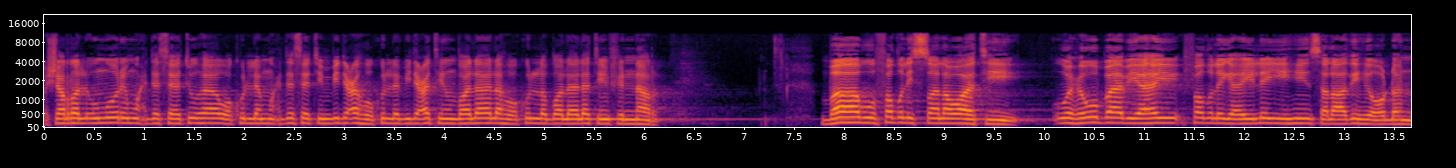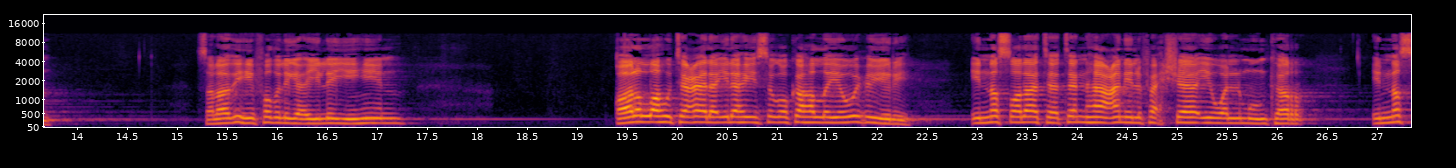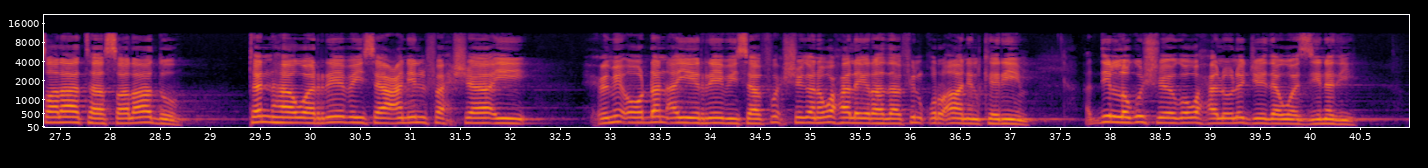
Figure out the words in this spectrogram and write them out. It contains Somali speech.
وشر الأمور محدثاتها وكل محدثة بدعة وكل بدعة ضلالة وكل ضلالة في النار baabu fadli الصalawaati wuxuu u baab yahay fadliga ay leeyihiin salaadihii oo dhan salaadihii fadliga ay leeyihiin qaala allahu tacaala ilaahay isagoo ka hadlaya wuxuu yidhi ina الصalaata tanha can اlfaxshaaءi wاlmunkar ina الصalaata salaadu tanhaa waa reebaysaa can ilfaxshaa'i xumi oo dhan ayay reebaysaa. Fuxshigana waxaa la yidhaahdaa fi lqur'aani alkariim haddii lagu sheego waxaa loola jeedaa waa zinadii.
